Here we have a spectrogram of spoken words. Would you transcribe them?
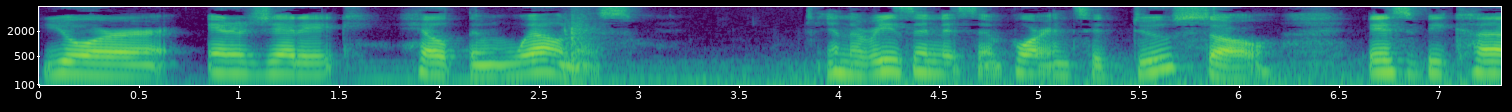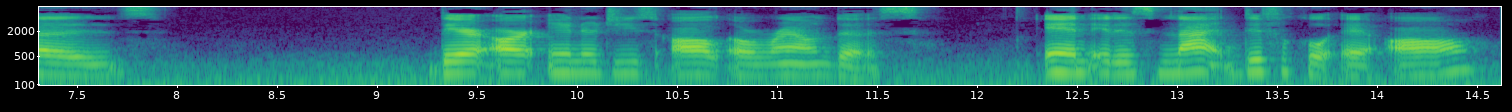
your energetic health and wellness. And the reason it's important to do so is because there are energies all around us. And it is not difficult at all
